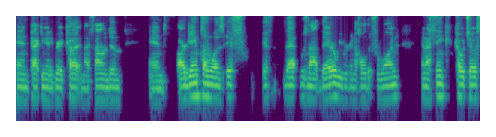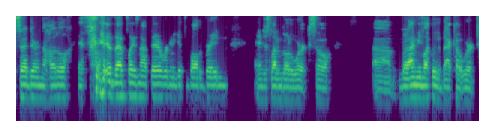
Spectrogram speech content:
and Packy made a great cut, and I found him. And our game plan was if if that was not there, we were going to hold it for one. And I think Coach O said during the huddle, if if that play is not there, we're going to get the ball to Braden and just let him go to work. So, um, but I mean, luckily the back cut worked.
